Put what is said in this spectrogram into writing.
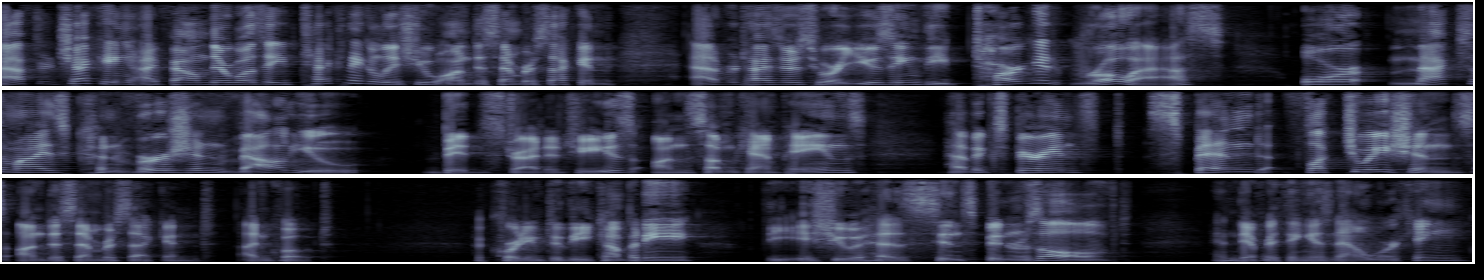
After checking, I found there was a technical issue on December 2nd. Advertisers who are using the target ROAS or maximize conversion value bid strategies on some campaigns have experienced spend fluctuations on December 2nd, unquote. According to the company, the issue has since been resolved and everything is now working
